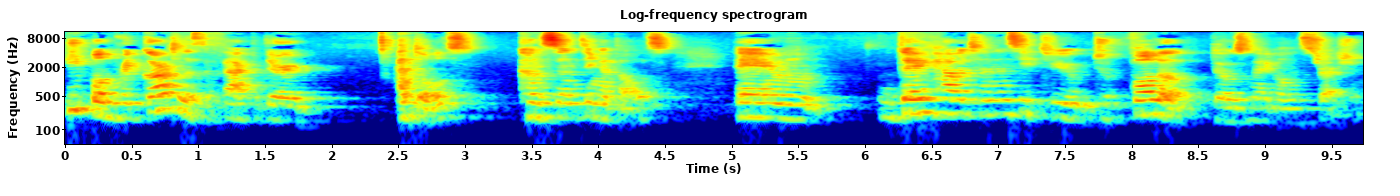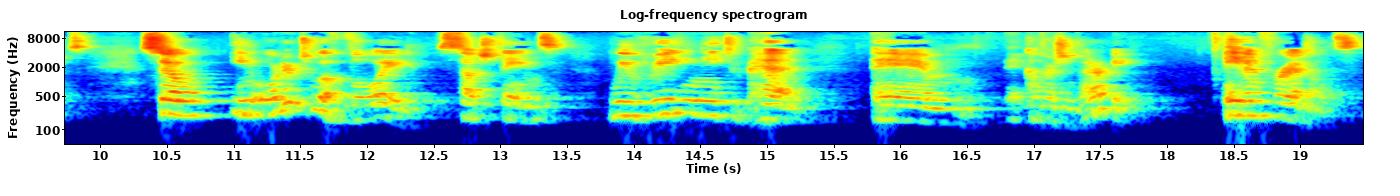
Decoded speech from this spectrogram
people, regardless of the fact that they're adults, consenting adults, um, they have a tendency to, to follow those medical instructions. So in order to avoid such things, we really need to ban um, conversion therapy, even for adults.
